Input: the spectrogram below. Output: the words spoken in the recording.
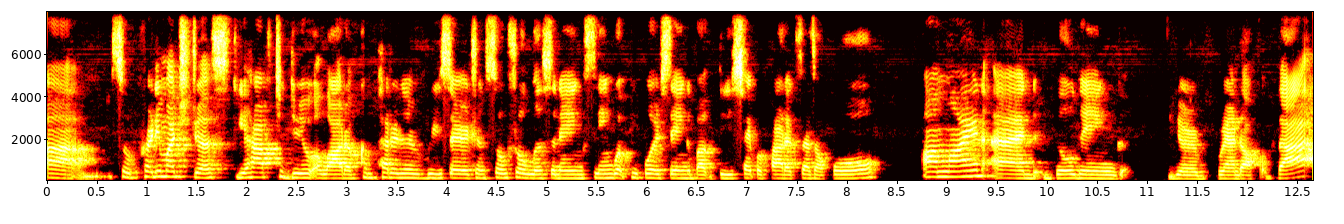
Um, so pretty much just you have to do a lot of competitive research and social listening, seeing what people are saying about these type of products as a whole online and building your brand off of that.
